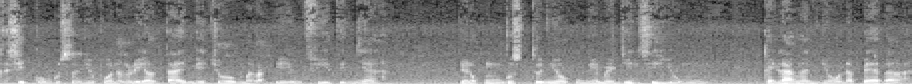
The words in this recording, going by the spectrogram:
Kasi kung gusto niyo po ng real time medyo malaki yung fee din niya. Pero kung gusto niyo kung emergency yung kailangan nyo na pera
